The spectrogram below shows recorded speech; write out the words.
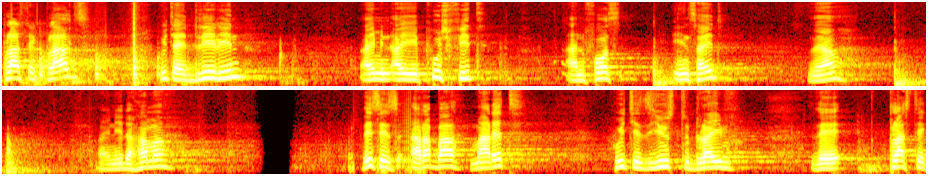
plastic plugs, which I drill in. I mean, I push fit and force inside there. I need a hammer. This is a rubber mallet, which is used to drive the plastic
